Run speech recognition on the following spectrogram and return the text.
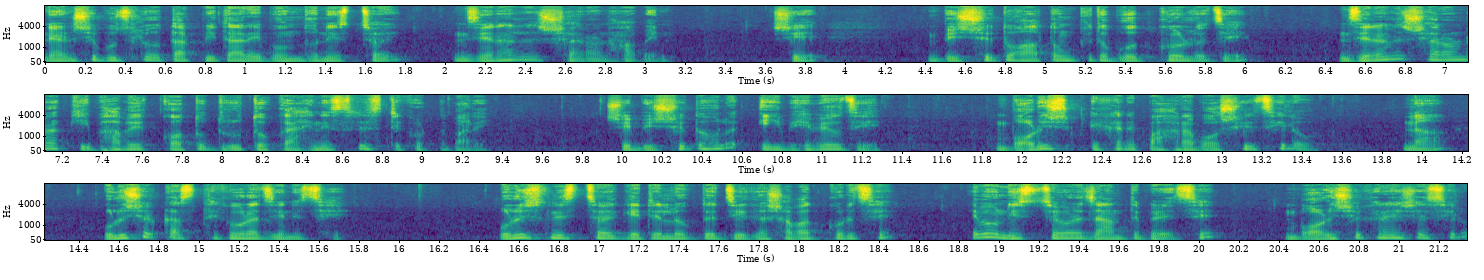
ন্যান্সি বুঝল তার পিতার এই বন্ধু নিশ্চয় জেনারেল শ্যারন হবেন। সে বিস্মিত আতঙ্কিত বোধ করল যে জেনারেল শ্যারনরা কীভাবে কত দ্রুত কাহিনী সৃষ্টি করতে পারে। সে বিস্মিত হলো এই ভেবেও যে বরিস এখানে পাহারা বসিয়েছিল? না, পুলিশের কাছ থেকে ওরা জেনেছে। পুলিশ নিশ্চয় গেটের লোকদের জিজ্ঞাসাবাদ করেছে এবং নিশ্চয় ওরা জানতে পেরেছে বরিস এখানে এসেছিল।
